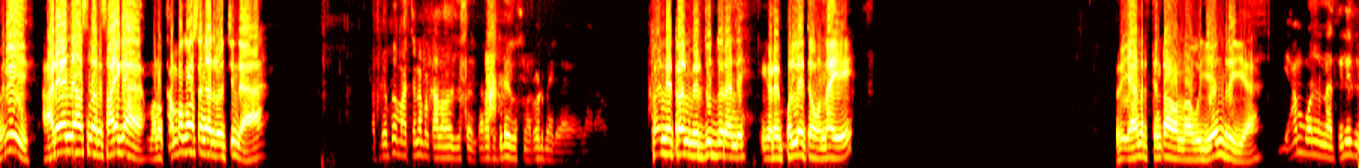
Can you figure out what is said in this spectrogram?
ఒరేయ్ ఆడేం చేస్తున్నాడు? సాయిగా మనం కంప కోసం కదా వచ్చిందా? అప్పుడెప్పుడు మా చిన్నప్పుడు కాలంలో చూస్తాను. తర్వాత ఇప్పుడే రోడ్డు మీద. రండి రండి మీరు చూద్దురండి. ఇక్కడ పళ్ళు అయితే ఉన్నాయి. రే ఏంద్ర తింటా ఉన్నావు? ఏం రయ్యా ఏం బోన్లు నాకు తెలియదు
